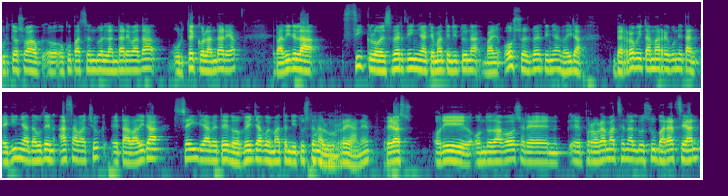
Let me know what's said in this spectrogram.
urte osoa ok- okupatzen duen landare bada, urteko landarea, badirela ziklo ezberdinak ematen dituna, baina oso ezberdinak, badira berrogeita hamar egunetan egina dauden aza batzuk, eta badira sei hilabete edo gehiago ematen dituztena lurrean. Eh? Beraz, hori ondo dago, zeren eh, programatzen alduzu baratzean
